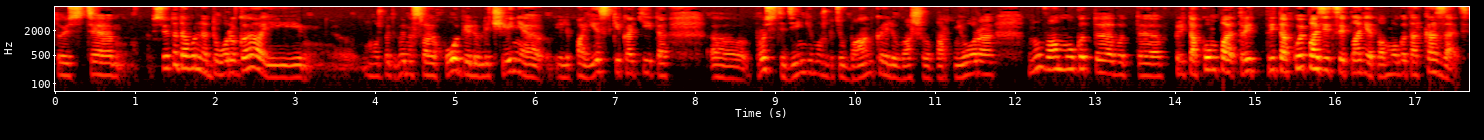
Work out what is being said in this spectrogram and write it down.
То есть э, все это довольно дорого, и, э, может быть, вы на свое хобби или увлечение, или поездки какие-то просите деньги, может быть, у банка или у вашего партнера, ну, вам могут э, вот э, при, таком, при такой позиции планет вам могут отказать.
